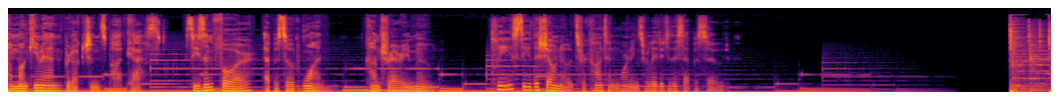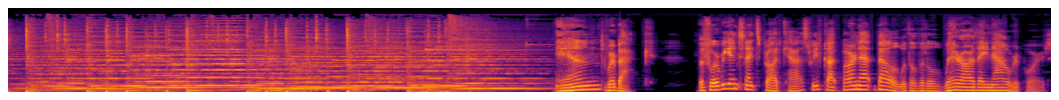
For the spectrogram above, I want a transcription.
a Monkey Man Productions podcast. Season 4, Episode 1 Contrary Moon. Please see the show notes for content warnings related to this episode. And we're back. Before we end tonight's broadcast, we've got Barnett Bell with a little Where Are They Now report,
